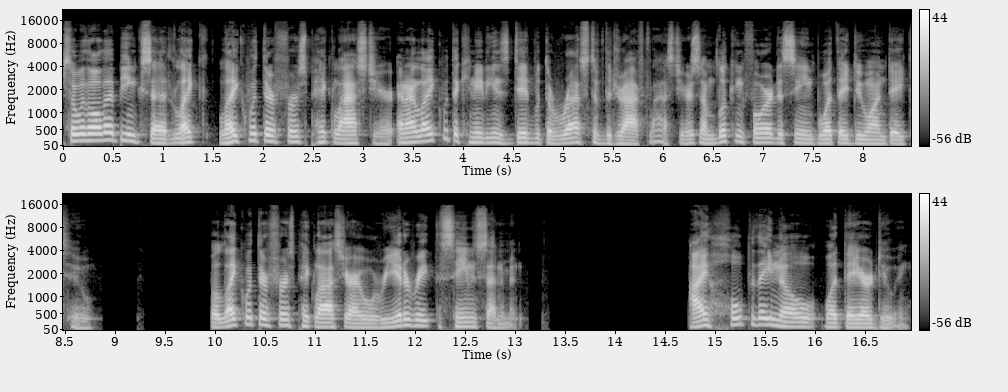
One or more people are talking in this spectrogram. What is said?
So with all that being said, like like with their first pick last year, and I like what the Canadiens did with the rest of the draft last year, so I'm looking forward to seeing what they do on day 2. But like with their first pick last year, I will reiterate the same sentiment. I hope they know what they are doing.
